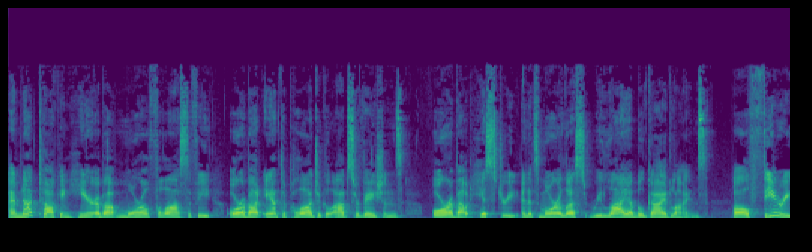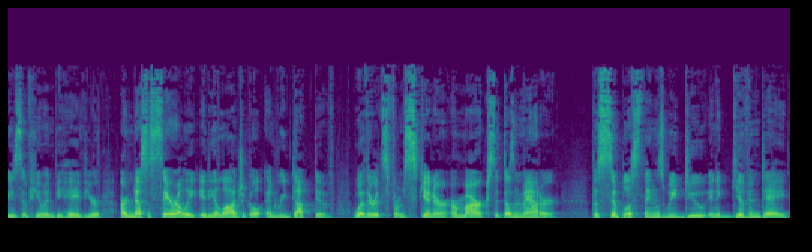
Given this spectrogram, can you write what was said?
I'm not talking here about moral philosophy or about anthropological observations or about history and its more or less reliable guidelines. All theories of human behavior are necessarily ideological and reductive. Whether it's from Skinner or Marx, it doesn't matter. The simplest things we do in a given day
